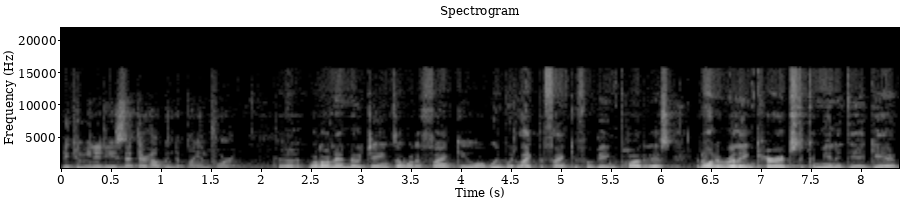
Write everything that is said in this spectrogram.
the communities that they're helping to plan for. Good. Well, on that note, James, I want to thank you, or we would like to thank you for being part of this. And I want to really encourage the community again.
